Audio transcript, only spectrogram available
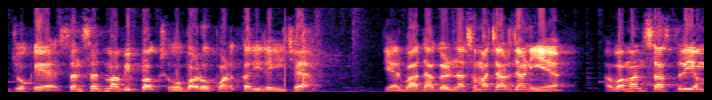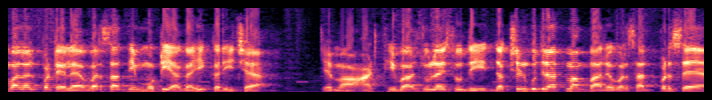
જો કે સંસદમાં વિપક્ષ હોબાળો પણ કરી રહી છે. ત્યારબાદ આગળના સમાચાર જાણીએ. હવામાન શાસ્ત્રી અંબાલાલ પટેલે વરસાદની મોટી આગાહી કરી છે. જેમાં આઠથી બાર જુલાઈ સુધી દક્ષિણ ગુજરાતમાં ભારે વરસાદ પડશે.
